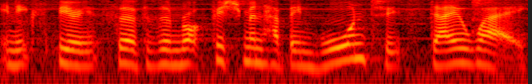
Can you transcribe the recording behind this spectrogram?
Inexperienced surfers and rock fishermen have been warned to stay away.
